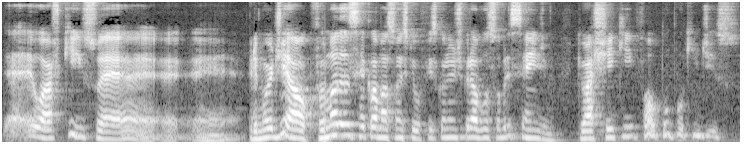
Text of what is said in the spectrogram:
é, eu acho que isso é, é, é, primordial. Foi uma das reclamações que eu fiz quando a gente gravou sobre Sandman, que eu achei que faltou um pouquinho disso,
